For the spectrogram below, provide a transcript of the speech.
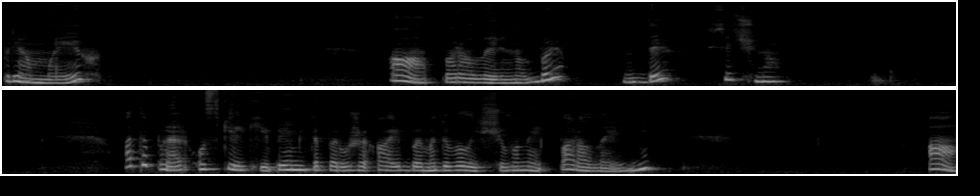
прямих А паралельно Б, Д. А тепер, оскільки прямі тепер уже А і Б ми довели, що вони паралельні, а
